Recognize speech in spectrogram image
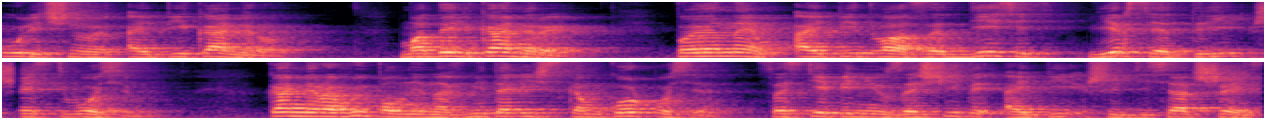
уличную IP-камеру. Модель камеры PNM IP2Z10, версия 3.6.8. Камера выполнена в металлическом корпусе со степенью защиты IP66.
